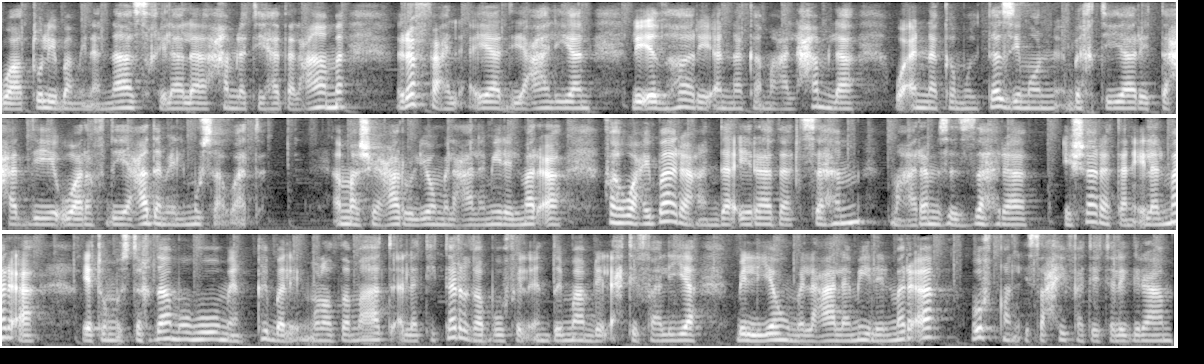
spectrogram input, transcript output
وطلب من الناس خلال حملة هذا العام رفع الأيادي عاليا لإظهار أنك مع الحملة وأنك ملتزم باختيار التحدي ورفض عدم المساواة. أما شعار اليوم العالمي للمرأة فهو عبارة عن دائرة ذات سهم مع رمز الزهرة إشارة إلى المرأة يتم استخدامه من قبل المنظمات التي ترغب في الانضمام للاحتفالية باليوم العالمي للمرأة وفقا لصحيفة تليجرام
